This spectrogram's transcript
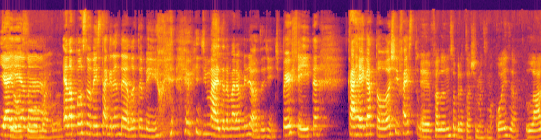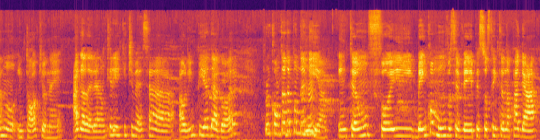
E aí Nossa, ela, ela. ela postou no Instagram dela também. Eu, eu ri demais, ela é maravilhosa, gente. Perfeita. Carrega a tocha e faz tudo. É, falando sobre a tocha mais uma coisa, lá no, em Tóquio, né, a galera não queria que tivesse a, a Olimpíada agora por conta da pandemia. Uhum. Então foi bem comum você ver pessoas tentando apagar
